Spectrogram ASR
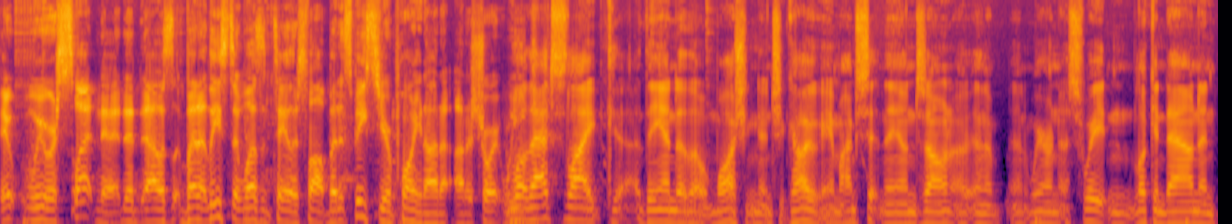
it, we were sweating it. And I was, but at least it wasn't Taylor's fault. But it speaks to your point on a, on a short week. Well, that's like uh, the end of the Washington Chicago game. I'm sitting in the end zone, uh, in a, and we're in a suite and looking down, and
